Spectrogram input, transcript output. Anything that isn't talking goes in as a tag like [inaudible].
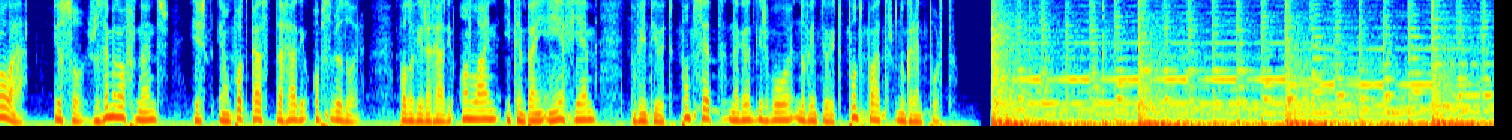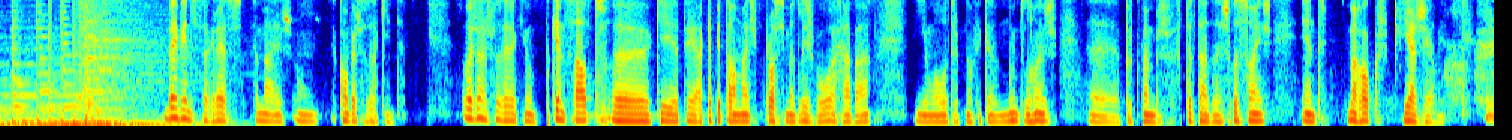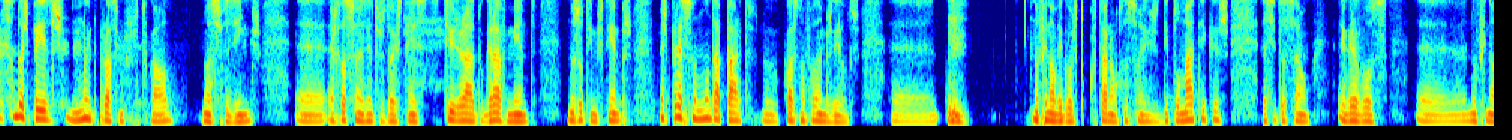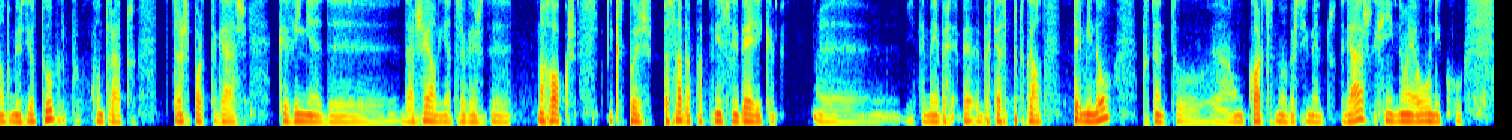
Olá, eu sou José Manuel Fernandes. Este é um podcast da Rádio Observador. Pode ouvir a rádio online e também em FM 98.7 na Grande Lisboa, 98.4 no Grande Porto. Bem-vindos de regresso a mais um Conversas à Quinta. Hoje vamos fazer aqui um pequeno salto uh, aqui até à capital mais próxima de Lisboa, Rabat, e uma outra que não fica muito longe, uh, porque vamos tratar das relações entre Marrocos e Argélia. Uh, são dois países muito próximos de Portugal, nossos vizinhos. as relações entre os dois têm se deteriorado gravemente nos últimos tempos, mas parece um mundo à parte, quase não falamos deles. No final de agosto cortaram relações diplomáticas, a situação agravou-se uh, no final do mês de outubro, por o contrato de transporte de gás que vinha de, da Argélia através de Marrocos e que depois passava para a Península Ibérica uh, e também abastece Portugal, terminou, portanto há um corte no abastecimento de gás, [laughs] enfim, não é o único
